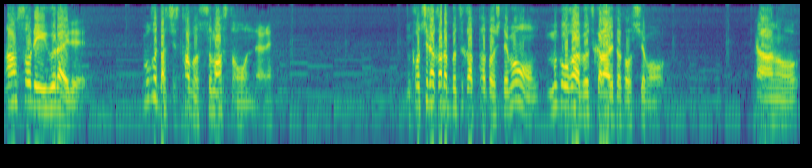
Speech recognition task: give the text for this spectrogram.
アンソリーぐらいで、僕たち多分済ますと思うんだよね。こちらからぶつかったとしても、向こうからぶつかられたとしても、あの、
